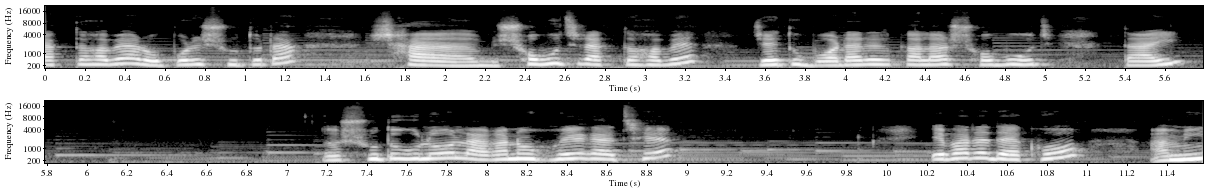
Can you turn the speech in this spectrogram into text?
রাখতে হবে আর ওপরের সুতোটা সবুজ রাখতে হবে। যেহেতু বর্ডারের কালার সবুজ, তাই সুতোগুলো লাগানো হয়ে গেছে। এবারে দেখো, আমি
